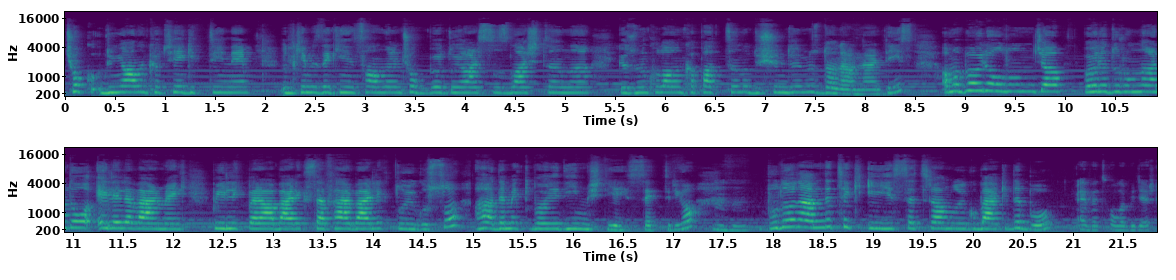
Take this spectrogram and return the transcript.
Çok dünyanın kötüye gittiğini, ülkemizdeki insanların çok böyle duyarsızlaştığını, gözünü kulağını kapattığını düşündüğümüz dönemlerdeyiz. Ama böyle olunca, böyle durumlarda o el ele vermek, birlik, beraberlik, seferberlik duygusu ha demek ki böyle değilmiş diye hissettiriyor. Hı hı. Bu dönemde tek iyi hissettiren duygu belki de bu. Evet olabilir.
